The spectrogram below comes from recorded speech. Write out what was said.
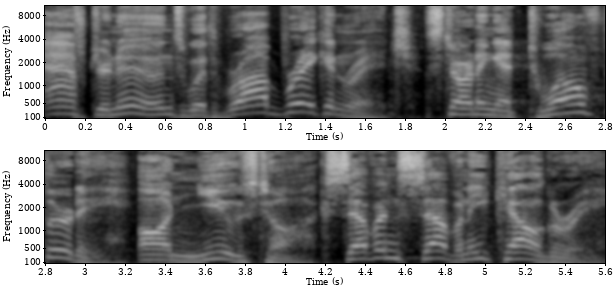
Afternoons with Rob Breckenridge, starting at 1230 on News Talk 770 Calgary.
